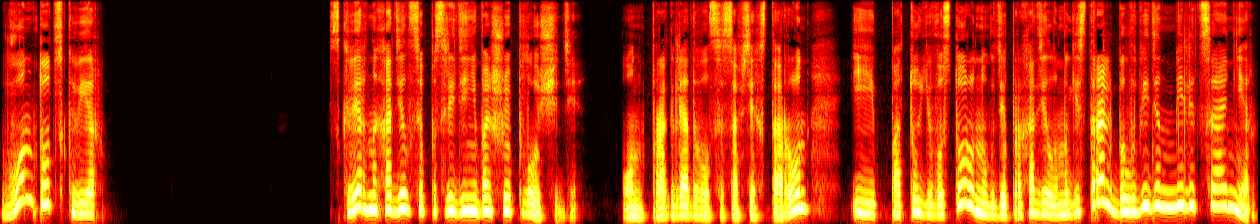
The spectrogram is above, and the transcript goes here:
«Вон тот сквер». Сквер находился посреди небольшой площади. Он проглядывался со всех сторон, и по ту его сторону, где проходила магистраль, был виден милиционер.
